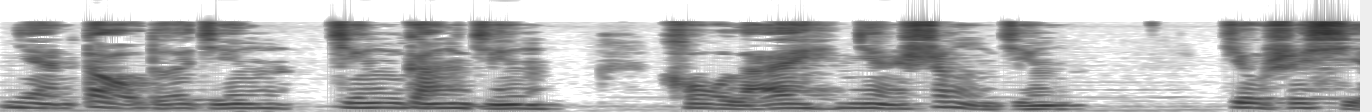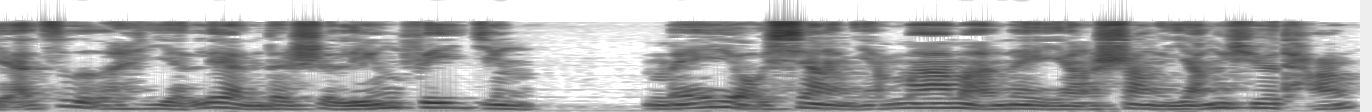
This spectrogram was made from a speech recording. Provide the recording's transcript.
念道德经、金刚经，后来念圣经，就是写字也练的是灵飞经。没有像你妈妈那样上洋学堂，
